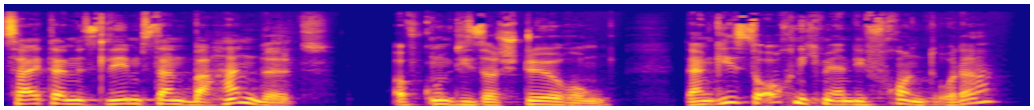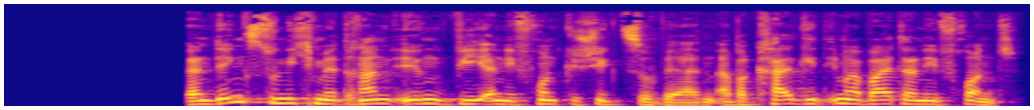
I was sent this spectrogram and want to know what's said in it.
Zeit deines Lebens dann behandelt aufgrund dieser Störung, dann gehst du auch nicht mehr an die Front, oder? Dann denkst du nicht mehr dran, irgendwie an die Front geschickt zu werden. Aber Karl geht immer weiter an die Front.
